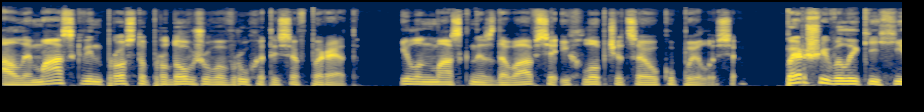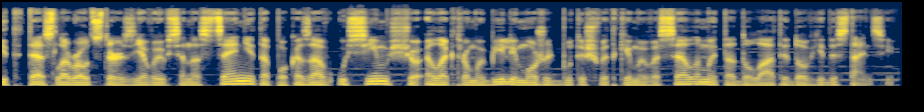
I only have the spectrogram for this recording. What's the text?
Але Маск він просто продовжував рухатися вперед. Ілон Маск не здавався, і хлопче це окупилося. Перший великий хід Tesla Roadster з'явився на сцені та показав усім, що електромобілі можуть бути швидкими веселими та долати довгі дистанції.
